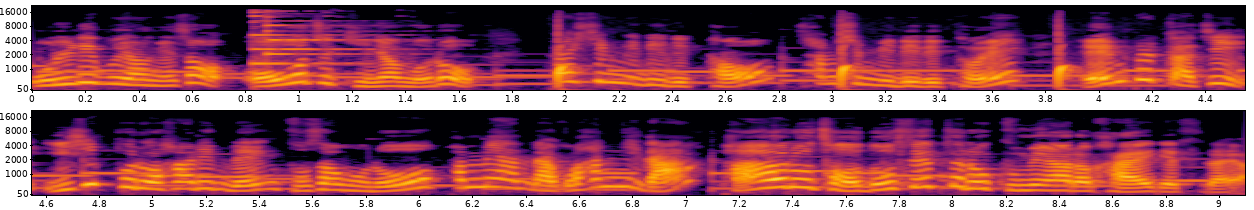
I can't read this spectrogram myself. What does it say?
올리브영에서 어워즈 기념으로 80ml, 30ml에 앰플까지 20% 할인된 구성으로 판매한다고 합니다. 바로 저도 세트로 구매하러 가야겠어요.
